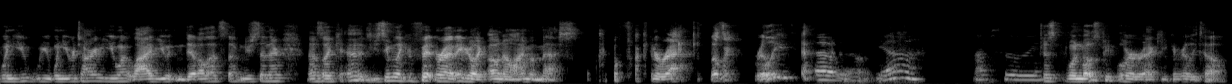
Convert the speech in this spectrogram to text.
when you when you were talking, you went live, you and did all that stuff, and you're sitting there, and I was like, eh, you seem like you're fitting right in. You're like, oh no, I'm a mess. I'm a fucking wreck. I was like, really? Oh no. Yeah. Absolutely. Just when most people are a wreck, you can really tell.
